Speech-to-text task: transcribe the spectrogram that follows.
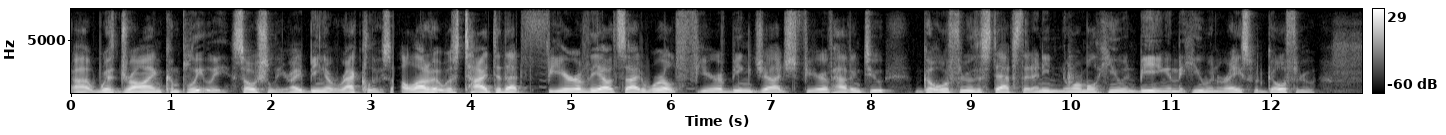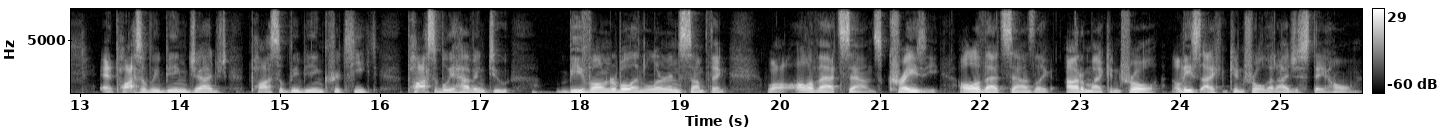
uh, withdrawing completely socially, right? Being a recluse. A lot of it was tied to that fear of the outside world, fear of being judged, fear of having to go through the steps that any normal human being in the human race would go through, and possibly being judged, possibly being critiqued, possibly having to be vulnerable and learn something. Well, all of that sounds crazy. All of that sounds like out of my control. At least I can control that I just stay home.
